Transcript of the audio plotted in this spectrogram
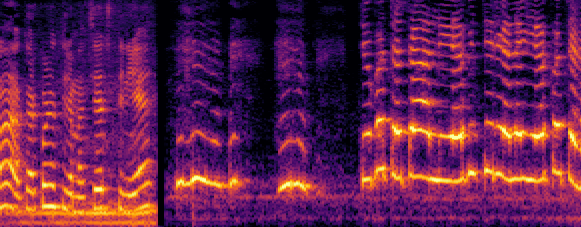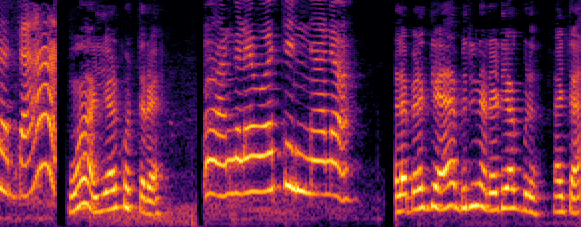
ಹ್ಞೂ ಕರ್ಕೊಂಡು ಹೋಗ್ತೀನಮ್ಮ ಸೇರಿಸ್ತೀನಿ. ಹ್ಞೂ ಹೇಳ್ಕೊಡ್ತಾರೆ. ನಾಳೆ ಬೆಳಗ್ಗೆ ಬಿರಿನ ರೆಡಿ ಆಗ್ಬಿಡು. ಆಯ್ತಾ?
